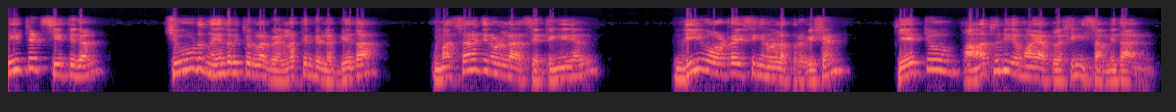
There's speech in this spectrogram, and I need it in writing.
ഹീറ്റഡ് സീറ്റുകൾ ചൂട് നിയന്ത്രിച്ചുള്ള വെള്ളത്തിന്റെ ലഭ്യത മസാജിനുള്ള സെറ്റിങ്ങുകൾ ഡീവാട്ടറൈസിങ്ങിനുള്ള പ്രൊവിഷൻ ഏറ്റവും ആധുനികമായ ഫ്ലഷിംഗ് സംവിധാനം.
